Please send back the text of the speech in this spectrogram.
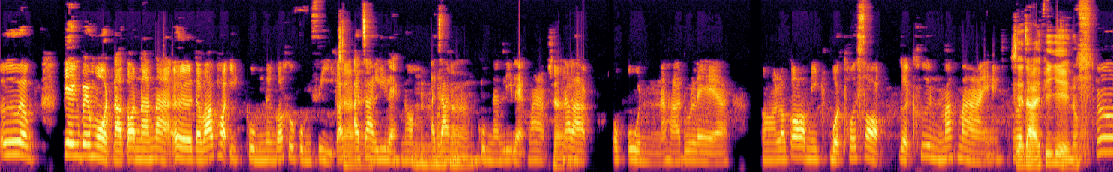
เออแบบเกรงไปหมดอะตอนนั้นอะเออแต่ว่าพออีกกลุ่มหนึ่งก็คือกลุ่มสี่ก็ใช่อาจารย์รีแลกซ์เนาะอืมอาจารย์ค่อนข้างกลุ่มนั้นรีแลกซ์มากใช่น่ารักอบอุ่นนะคะ ดูแลอ๋อแล้วก็มีบททดสอบเกิดขึ้นมากมาย เสียดายพี่เย่เนาะเออ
